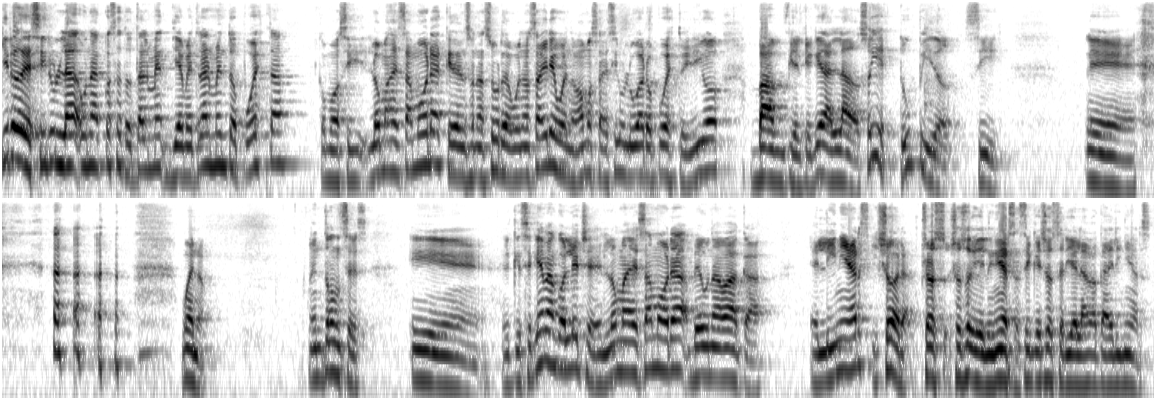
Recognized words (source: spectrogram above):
quiero decir una cosa totalmente, diametralmente opuesta, como si Lomas de Zamora queda en zona sur de Buenos Aires, bueno, vamos a decir un lugar opuesto y digo Banfield, que queda al lado. ¿Soy estúpido? Sí. Eh, bueno, entonces, eh, el que se quema con leche en Lomas de Zamora ve una vaca el Liniers y llora. Yo, soy de Liniers, así que yo sería la vaca de Liniers.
